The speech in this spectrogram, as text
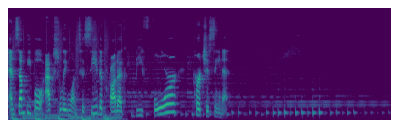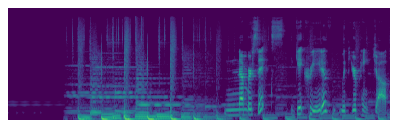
and some people actually want to see the product before purchasing it. Number six, get creative with your paint job.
